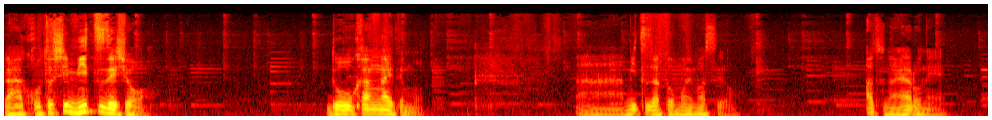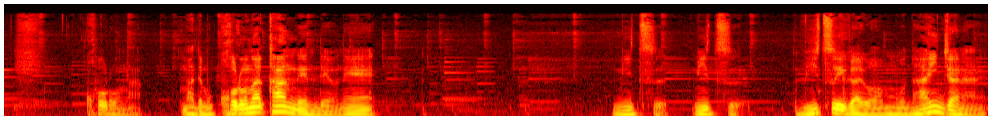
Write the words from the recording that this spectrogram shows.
あ今年密でしょ。どう考えても。ああ密だと思いますよ。あと何やろね。コロナ。まあでもコロナ関連だよね。密密密以外はもうないんじゃない？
